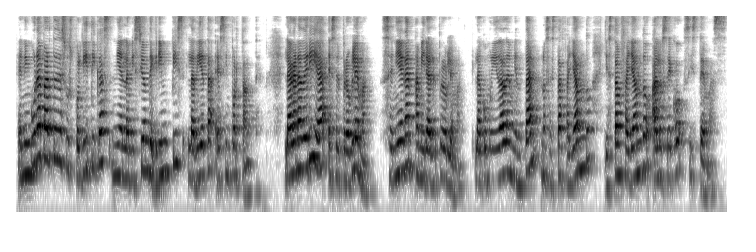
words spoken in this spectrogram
En ninguna parte de sus políticas ni en la misión de Greenpeace la dieta es importante. La ganadería es el problema. Se niegan a mirar el problema. La comunidad ambiental nos está fallando y están fallando a los ecosistemas.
